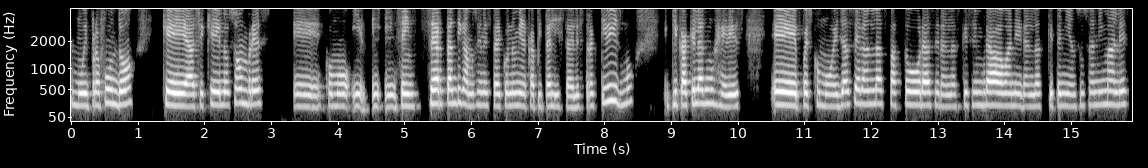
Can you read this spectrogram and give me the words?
muy profundo que hace que los hombres eh, como se insertan, digamos, en esta economía capitalista del extractivismo, implica que las mujeres eh, pues como ellas eran las pastoras, eran las que sembraban, eran las que tenían sus animales,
